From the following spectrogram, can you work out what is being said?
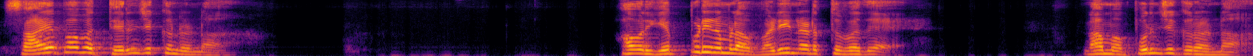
சாயப்பாவை தெரிஞ்சுக்கணுன்னா அவர் எப்படி நம்மளை வழி நடத்துவதை நாம் புரிஞ்சுக்கிறோன்னா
